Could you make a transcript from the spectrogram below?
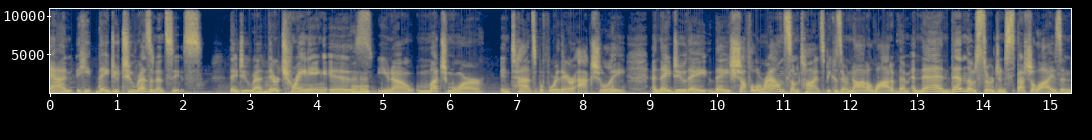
and he they do two residencies. They do re- Mm-hmm. their training is you know much more intense before they're actually and they do they they shuffle around sometimes because there are not a lot of them and then then those surgeons specialize in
